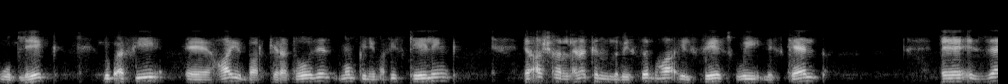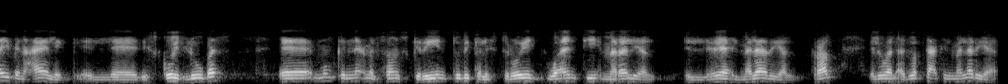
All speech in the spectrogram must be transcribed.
و plaque بيبقى فيه hyperkeratosis ممكن يبقى فيه scaling أشهر الأماكن اللي بيصيبها؟ ال face وال scalp. إزاي بنعالج ال discoid lupus ممكن نعمل sunscreen topical steroid و antimalarial اللي هي الملاريال drug اللي هو الأدوية بتاعه الملاريا.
